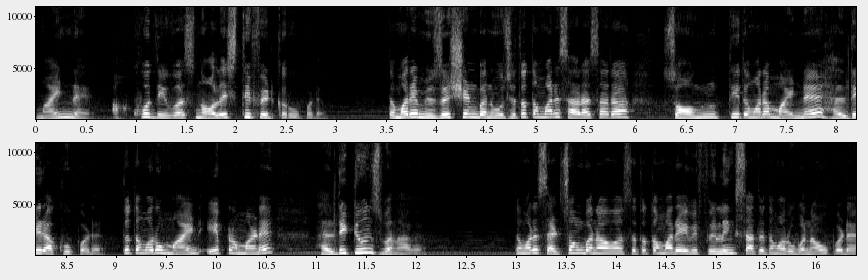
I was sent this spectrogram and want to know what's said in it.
માઇન્ડને આખો દિવસ નોલેજથી ફીડ કરવું પડે. તમારે મ્યુઝિશિયન બનવું છે, તો તમારે સારા સારા સોંગથી તમારા માઇન્ડને હેલ્ધી રાખવું પડે. તો તમારું માઇન્ડ એ પ્રમાણે હેલ્ધી ટ્યુન્સ બનાવે. તમારે સેડ સોંગ બનાવવા હશે, તો તમારે એવી ફિલિંગ્સ સાથે તમારું બનાવવું પડે.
